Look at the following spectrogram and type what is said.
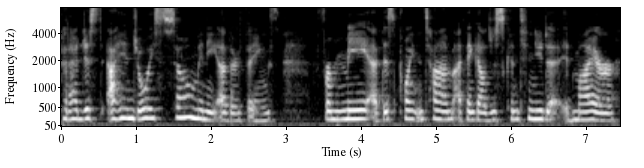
but I just, I enjoy so many other things. For me, at this point in time, I think I'll just continue to admire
